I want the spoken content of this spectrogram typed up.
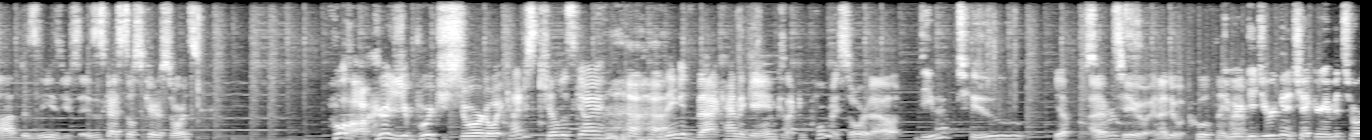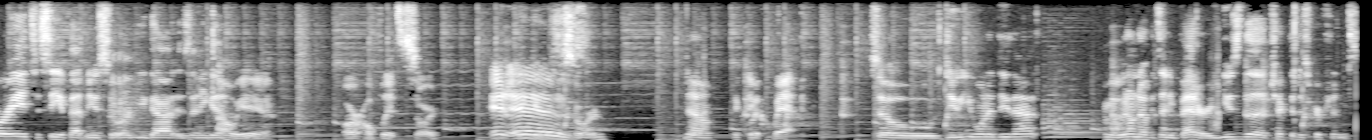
Odd disease, you say. Is this guy still scared of swords? Oh, could you put your sword away? Can I just kill this guy? I think it's that kind of game? Because I can pull my sword out. Do you have two? Yep, I have two, and I do a cool thing. You were, did you were gonna check your inventory to see if that new sword you got is any good? Oh yeah, or hopefully it's a sword. It I think it a sword. No, equip. Equip. So, do you want to do that? I mean, we don't know if it's any better. Use the check the descriptions.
